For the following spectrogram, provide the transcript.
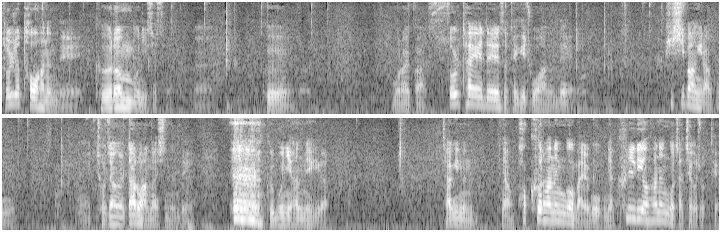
솔저 타워 하는데 그런 분이 있었어요. 예. 그 뭐랄까 솔타에 대해서 되게 좋아하는데 PC방이라고 예, 저장을 따로 안 하시는데 그분이 하는 얘기가 자기는 그냥 퍼클 하는 거 말고 그냥 클리어 하는 거 자체가 좋대요.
